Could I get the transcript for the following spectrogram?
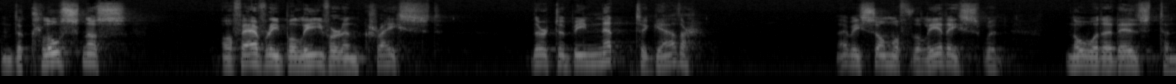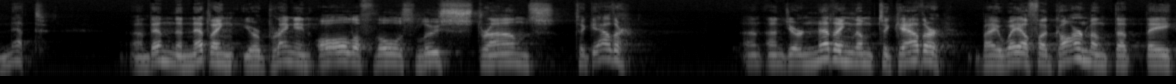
and the closeness of every believer in Christ. They're to be knit together. Maybe some of the ladies would know what it is to knit. And in the knitting, you're bringing all of those loose strands together. And, and you're knitting them together by way of a garment that they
